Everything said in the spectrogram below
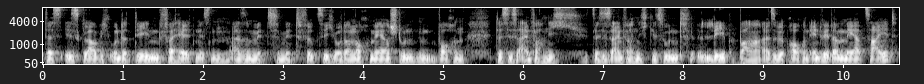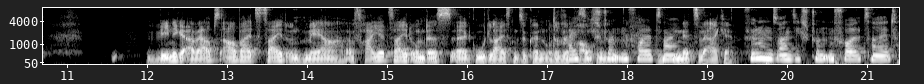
das ist, glaube ich, unter den Verhältnissen, also mit mit 40 oder noch mehr Stunden Wochen, das ist einfach nicht, das ist einfach nicht gesund lebbar. Also wir brauchen entweder mehr Zeit, weniger Erwerbsarbeitszeit und mehr freie Zeit, um das äh, gut leisten zu können, oder wir brauchen Stunden Vollzeit. Netzwerke. 25 Stunden Vollzeit.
